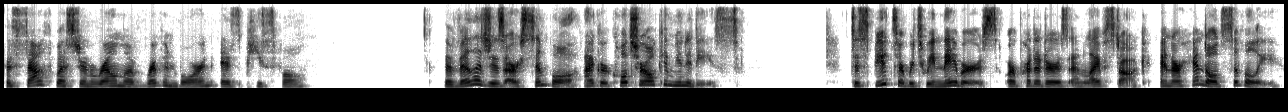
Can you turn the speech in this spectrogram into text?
The southwestern realm of Rivenbourne is peaceful. The villages are simple agricultural communities. Disputes are between neighbors, or predators and livestock, and are handled civilly.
